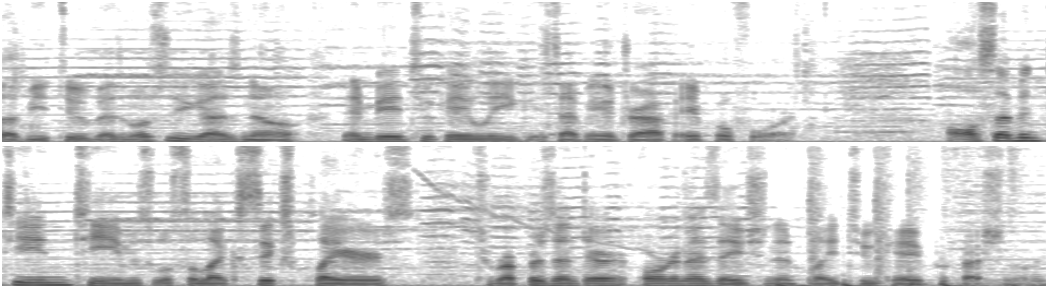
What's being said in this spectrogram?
up YouTube? As most of you guys know, the NBA 2K League is having a draft April 4th. All 17 teams will select 6 players to represent their organization and play 2K professionally.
